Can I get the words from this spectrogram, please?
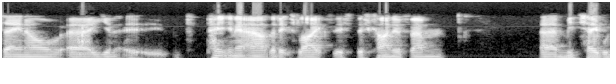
saying, "Oh, uh, you know, painting it out that it's like this this kind of um, uh, mid-table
